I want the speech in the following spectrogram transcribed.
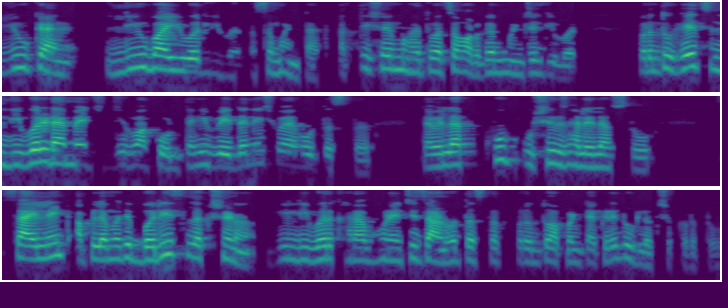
You can live by your liver असं म्हणतात. अतिशय महत्वाचं ऑर्गन म्हणजे लिव्हर परंतु हेच लिव्हर डॅमेज जेव्हा कोणत्याही वेदनेशिवाय होत असतं त्यावेळेला खूप उशीर झालेला असतो. सायलेंट आपल्यामध्ये बरीच लक्षणं ही लिव्हर खराब होण्याची जाणवत असतात परंतु आपण त्याकडे दुर्लक्ष करतो.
